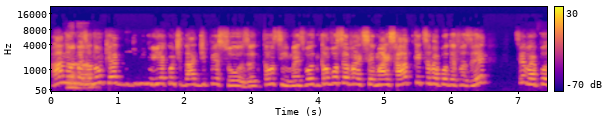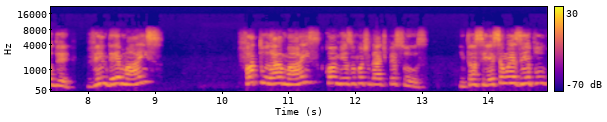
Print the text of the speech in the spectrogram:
Ah, não, uhum. mas eu não quero diminuir a quantidade de pessoas. Então, assim, mas vou, então você vai ser mais rápido, o que, que você vai poder fazer? Você vai poder vender mais, faturar mais com a mesma quantidade de pessoas. Então, assim, esse é um exemplo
